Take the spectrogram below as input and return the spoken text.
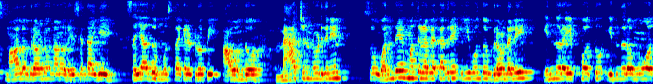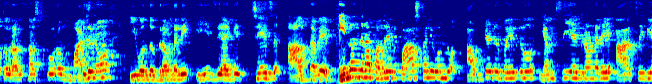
ಸ್ಮಾಲ್ ಗ್ರೌಂಡು ನಾನು ರೀಸೆಂಟ್ ಆಗಿ ಸಯ್ಯದ್ ಮುಸ್ತಾಕಿಲ್ ಟ್ರೋಫಿ ಆ ಒಂದು ಮ್ಯಾಚ್ ಅನ್ನು ನೋಡಿದ್ದೀನಿ. ಸೊ ಒಂದೇ ಮಾತು ಹೇಳಬೇಕಾದ್ರೆ ಈ ಒಂದು ಗ್ರೌಂಡ್ ಅಲ್ಲಿ ಇನ್ನೂರ ಇಪ್ಪತ್ತು, ಇನ್ನೂರ ಮೂವತ್ತು ರನ್ಸ್ನ ಸ್ಕೋರ್ ಮಾಡಿದ್ರು ಈ ಒಂದು ಗ್ರೌಂಡ್ ಅಲ್ಲಿ ಈಸಿಯಾಗಿ ಚೇಂಜ್ ಆಗ್ತವೆ. ಇನ್ನೊಂದೇನಪ್ಪ ಅಂದ್ರೆ ಪಾಸ್ಟ್ ಅಲ್ಲಿ ಒಂದು ಅಪ್ಡೇಟ್ ಬಂದಿತ್ತು ಎಂ ಸಿ ಎ ಗ್ರೌಂಡ್ ಅಲ್ಲಿ R C B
